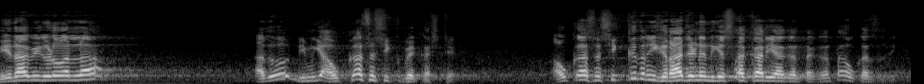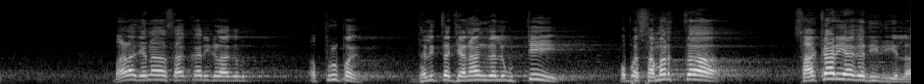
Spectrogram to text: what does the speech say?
ಮೇಧಾವಿಗಳು ಅಲ್ಲ, ಅದು ನಿಮಗೆ ಅವಕಾಶ ಸಿಕ್ಕಬೇಕಷ್ಟೇ ಅವಕಾಶ ಸಿಕ್ಕಿದ್ರೆ ಈಗ ರಾಜಣ್ಣನಿಗೆ ಸಹಕಾರಿಯಾಗತಕ್ಕಂಥ ಅವಕಾಶ ಸಿಕ್ಕಿದೆ. ಬಹಳ ಜನ ಸಹಕಾರಿಗಳಾಗೋದು ಅಪರೂಪ ದಲಿತ ಜನಾಂಗದಲ್ಲಿ ಹುಟ್ಟಿ ಒಬ್ಬ ಸಮರ್ಥ ಸಹಕಾರಿಯಾಗೋದಿದೆಯಲ್ಲ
